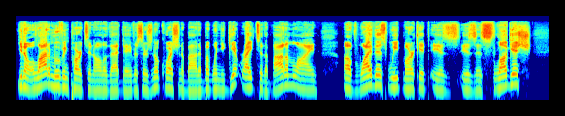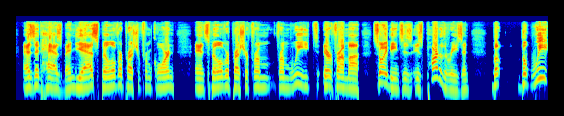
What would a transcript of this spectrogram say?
You know, a lot of moving parts in all of that, Davis. There's no question about it. But when you get right to the bottom line of why this wheat market is is as sluggish as it has been, yes, spillover pressure from corn and spillover pressure from from wheat or from uh, soybeans is is part of the reason. But but wheat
